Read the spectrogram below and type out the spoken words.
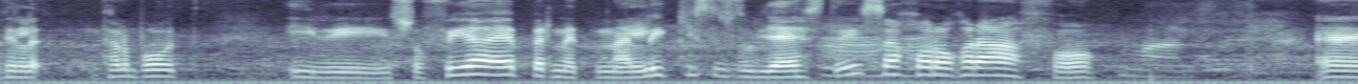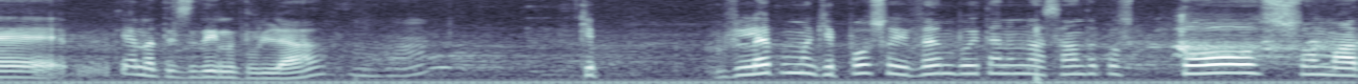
δηλα- θέλω να πω ότι η Σοφία έπαιρνε την Αλίκη στις δουλειές της σαν χορογράφο ε, για να της δίνει δουλειά. Και βλέπουμε και πόσο η Βέμπο ήταν ένας άνθρωπος τόσο μα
